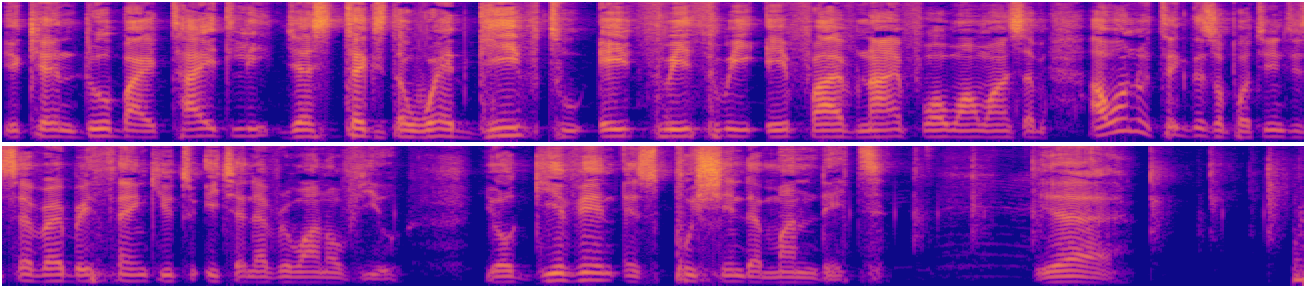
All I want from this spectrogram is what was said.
You can do by Tithe.ly. Just text the word give to 833-859-4117. I want to take this opportunity to say very big thank you to each and every one of you. Your giving is pushing the mandate. Yeah.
